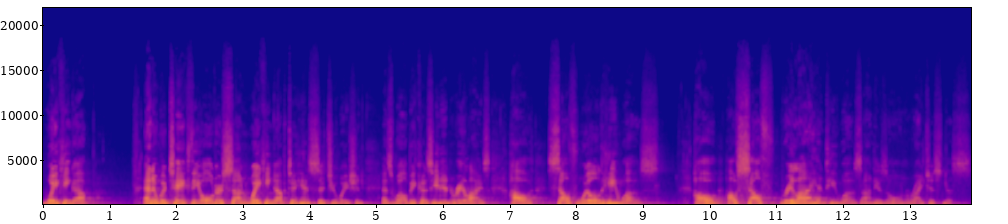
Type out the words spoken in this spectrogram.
waking up. And it would take the older son waking up to his situation as well because he didn't realize how self willed he was, how, how self reliant he was on his own righteousness,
